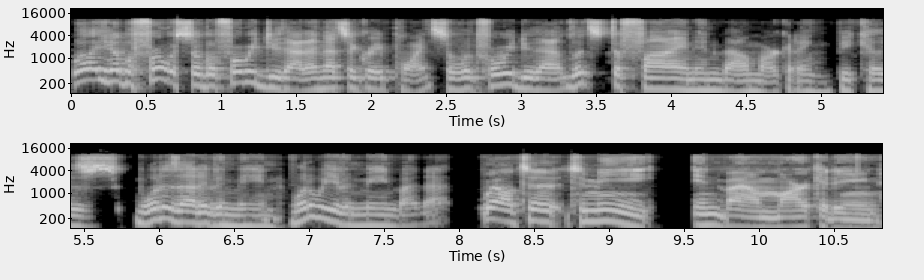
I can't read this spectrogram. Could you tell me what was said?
Well, you know, before so before we do that, and that's a great point. So before we do that, let's define inbound marketing because what does that even mean? What do we even mean by that? Well, to to me, inbound marketing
